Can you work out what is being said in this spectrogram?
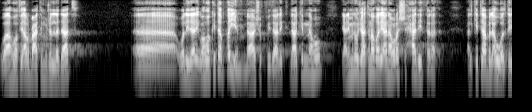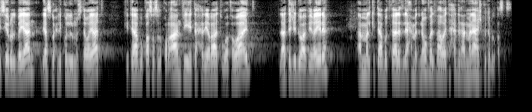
وهو في أربعة مجلدات. آه ولذلك وهو كتاب قيم لا أشك في ذلك. لكنه يعني من وجهة نظري أنا أرشح هذه الثلاثة. الكتاب الأول تيسير البيان يصلح لكل المستويات. كتاب قصص القرآن فيه تحريرات وفوائد لا تجدها في غيره. أما الكتاب الثالث لأحمد نوفل فهو يتحدث عن مناهج كتب القصص.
